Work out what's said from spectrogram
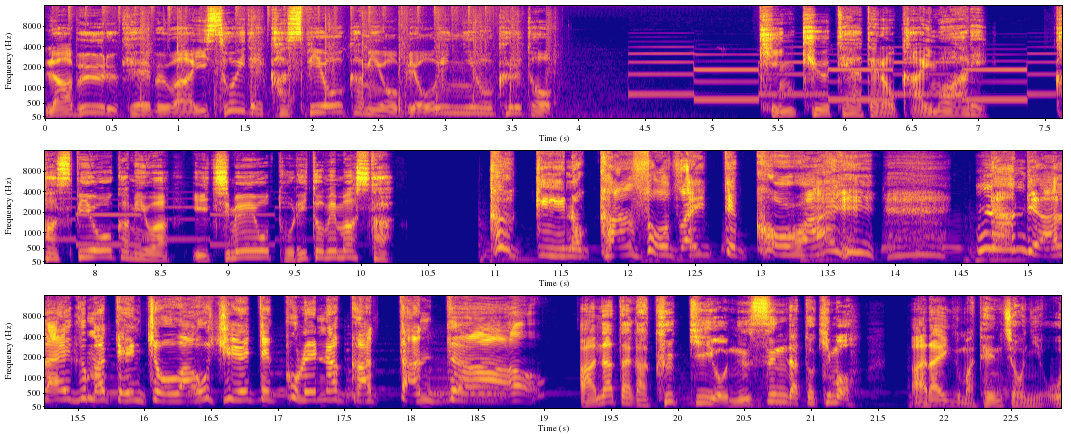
ラブール警部は急いでカスピオオカミを病院に送ると緊急手当の甲斐もありカスピオオカミは一命を取り留めました。クッキーの乾燥剤って怖い。なんでアライグマ店長は教えてくれなかったんだ？あなたがクッキーを盗んだ時もアライグマ店長に教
